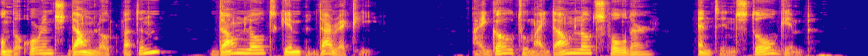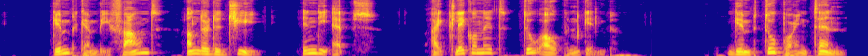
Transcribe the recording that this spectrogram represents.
on the orange download button, download GIMP directly. I go to my downloads folder and install GIMP. GIMP can be found under the G in the apps. I click on it to open GIMP. GIMP 2.10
